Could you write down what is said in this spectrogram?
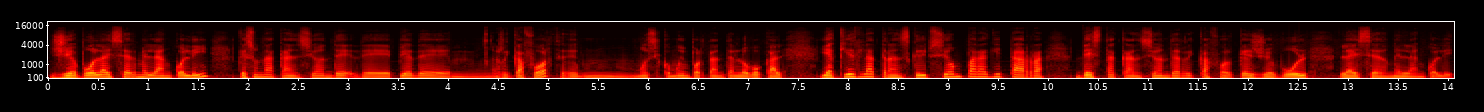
Llevola y ser melancolí, que es una canción de, de Pierre de um, Ricafort, eh, un músico muy importante en lo vocal, y aquí es la transcripción para guitarra de esta canción de Ricafort, que es Llevola y ser melancolí.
